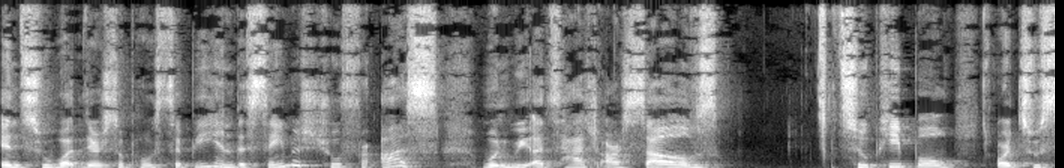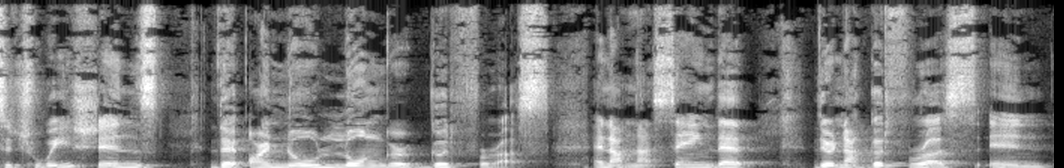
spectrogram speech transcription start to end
into what they're supposed to be. And the same is true for us when we attach ourselves to people or to situations that are no longer good for us. And I'm not saying that they're not good for us in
